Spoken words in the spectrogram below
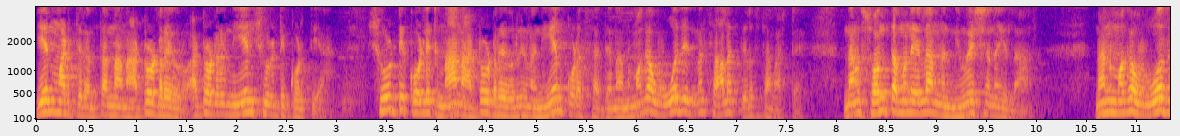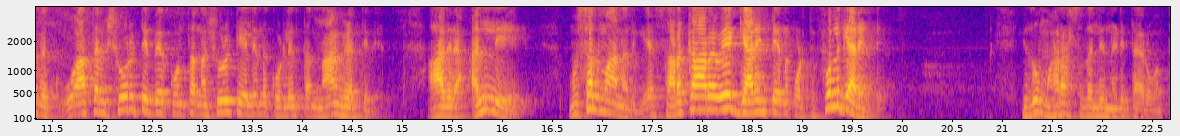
ಏನು ಮಾಡ್ತೀರಂತ ನಾನು ಆಟೋ ಡ್ರೈವರು. ಆಟೋ ಡ್ರೈವರ್ ಏನು ಶೂರಿಟಿ ಕೊಡ್ತೀಯ? ಶೂರಿಟಿ ಕೊಡ್ಲಿಕ್ಕೆ ನಾನು ಆಟೋ ಡ್ರೈವರಿಗೆ ನಾನು ಏನು ಕೊಡೋಕ್ಕೆ ಸಾಧ್ಯ? ನನ್ನ ಮಗ ಓದಿದ ಮೇಲೆ ಸಾಲ ತೀರಿಸ್ತಾನೆ ಅಷ್ಟೇ. ನನಗೆ ಸ್ವಂತ ಮನೆ ಇಲ್ಲ, ನನ್ನ ನಿವೇಶನ ಇಲ್ಲ. ನನ್ನ ಮಗ ಓದಬೇಕು, ಆತನಿಗೆ ಶೂರಿಟಿ ಬೇಕು ಅಂತ ನಾನು ಶೂರಿಟಿ ಎಲ್ಲಿಂದ ಕೊಡಲಿ ಅಂತ ನಾವು ಹೇಳ್ತೀವಿ. ಆದರೆ ಅಲ್ಲಿ ಮುಸಲ್ಮಾನರಿಗೆ ಸರ್ಕಾರವೇ ಗ್ಯಾರಂಟಿಯನ್ನು ಕೊಡ್ತೀವಿ ಫುಲ್ ಗ್ಯಾರಂಟಿ ಇದು ಮಹಾರಾಷ್ಟ್ರದಲ್ಲಿ ನಡೀತಾ ಇರುವಂಥ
